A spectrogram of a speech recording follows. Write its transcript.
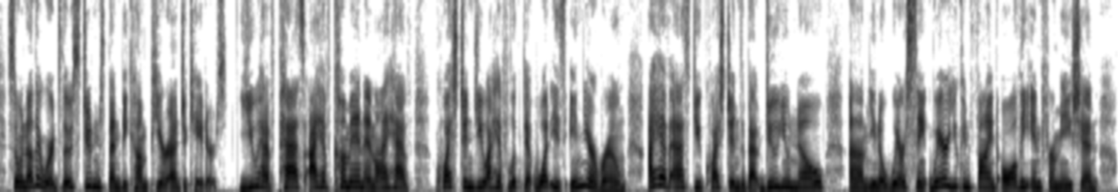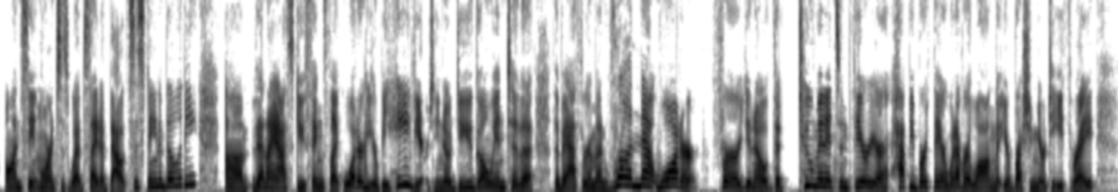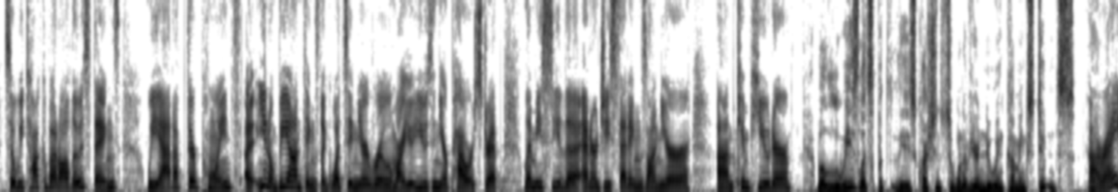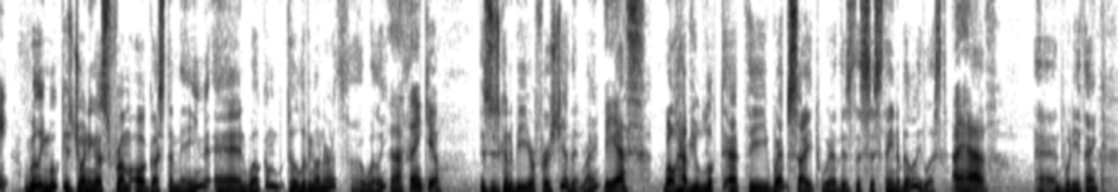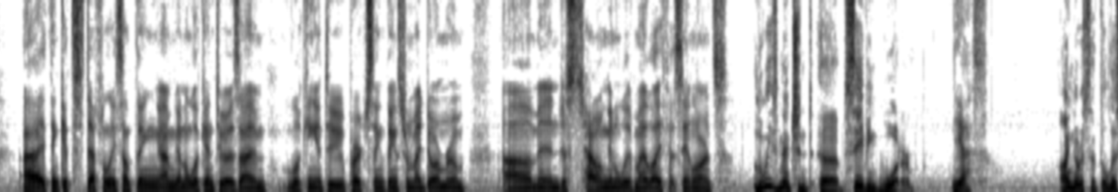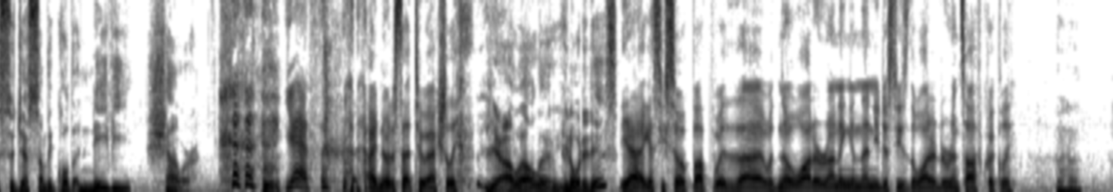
So, in other words, those students then become peer educators. You have passed, I have come in and I have questioned you. I have looked at what is in your room. I have asked you questions about do you know, um, you know, where Saint, where you can find all the information on St. Lawrence's website about sustainability. Um, then I ask you things like, what are your behaviors? You know, do you go into the, the bathroom and run that water for, you know, the two minutes in theory or happy birthday or whatever long that you're brushing your teeth, right? So we talk about all those things. We add up their points, uh, you know, beyond things like what's in your room. Are you using your power strip? Let me see the energy settings on your um, computer. Well, Louise, let's put these questions to one of your new incoming students. All right. Willie Mook is joining us from Augusta, Maine, and welcome to Living on Earth, uh, Willie. Uh, thank you. This is going to be your first year, then, right? Yes. Well, have you looked at the website where there's the sustainability list? I have. And what do you think? I think it's definitely something I'm going to look into as I'm looking into purchasing things from my dorm room um, and just how I'm going to live my life at St. Lawrence. Louise mentioned uh, saving water. Yes. I noticed that the list suggests something called a Navy shower. yes. I noticed that too, actually. Yeah, well, uh, you know what it is? Yeah, I guess you soap up with uh, with no water running, and then you just use the water to rinse off quickly. Uh-huh.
